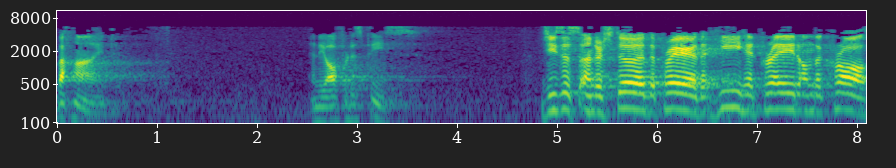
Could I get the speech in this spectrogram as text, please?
behind. And he offered his peace. Jesus understood the prayer that he had prayed on the cross.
